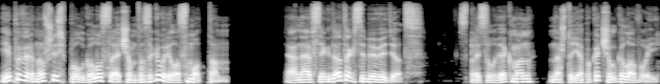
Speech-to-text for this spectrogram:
и, повернувшись в полголоса, о чем то заговорила с Моттом. «Она всегда так себя ведет? спросил Векман, на что я покачал головой.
